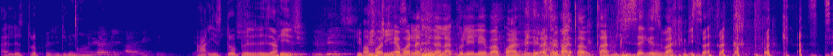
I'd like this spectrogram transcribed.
Hayi le strawberry lingcono. ikandi-ake Ah, i-strawberry leziya. Peach. Li- Bafowethu peaches. yabona lina lakho lele bagwaveni lasebaxawuxabisa selizibambisa la podcast.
